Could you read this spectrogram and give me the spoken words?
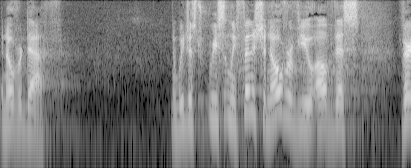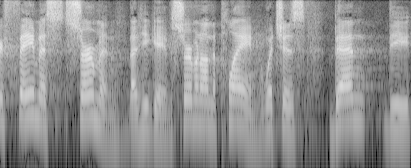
and over death. And we just recently finished an overview of this very famous sermon that he gave, the Sermon on the Plain, which has been the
